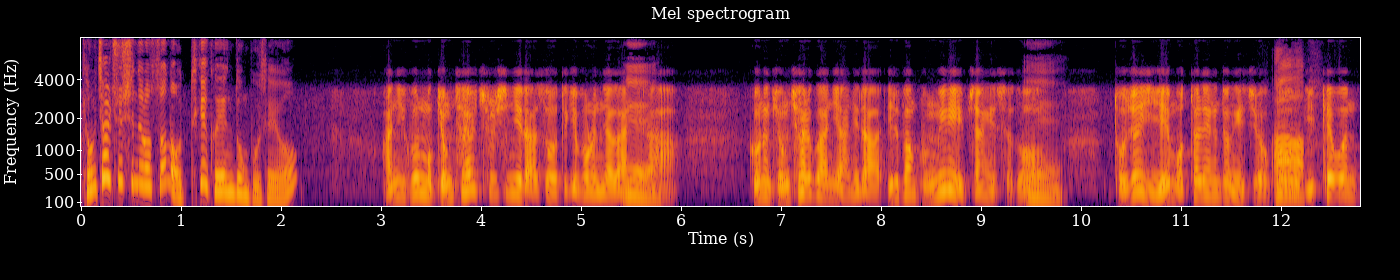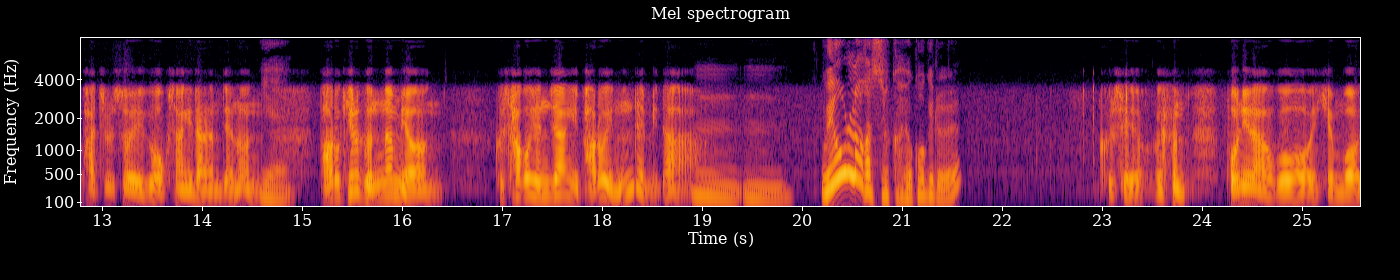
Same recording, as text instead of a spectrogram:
경찰 출신으로서는 어떻게 그 행동 보세요? 아니 이건 뭐 경찰 출신이라서 어떻게 보느냐가 예. 아니라 그거는 경찰관이 아니라 일반 국민의 입장에서도 예. 도저히 이해 못할 행동이죠. 그 아. 이태원 파출소의 그 옥상이라는 데는 예. 바로 길을 건너면 그 사고 현장이 바로 있는 데입니다. 음, 음. 왜 올라갔을까요, 거기를? 글쎄요. 그건 본인하고 이렇게 뭐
